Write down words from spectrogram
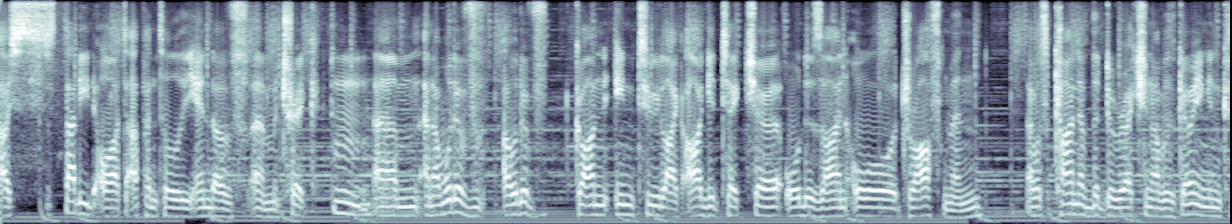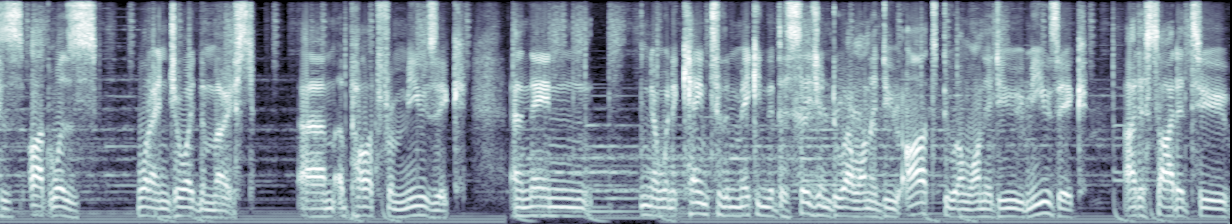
I studied art up until the end of um, matric, um, and I would have I would have gone into like architecture or design or draftsman. That was kind of the direction I was going in because art was what I enjoyed the most, um, apart from music. And then, you know, when it came to the making the decision, do I want to do art? Do I want to do music? I decided to,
